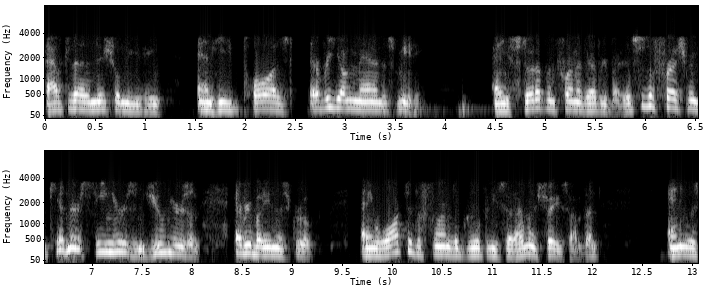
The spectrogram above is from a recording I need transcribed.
after that initial meeting, and he paused every young man in this meeting, and he stood up in front of everybody. This was a freshman kid, and there's seniors and juniors and everybody in this group. And he walked to the front of the group and he said, "I'm going to show you something." And he was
